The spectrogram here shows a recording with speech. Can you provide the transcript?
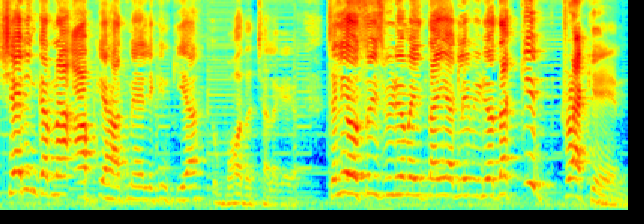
शेयरिंग करना आपके हाथ में है, लेकिन किया तो बहुत अच्छा लगेगा। चलिए दोस्तों, इस वीडियो में इतना ही। अगले वीडियो तक कीप ट्रैकिंग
